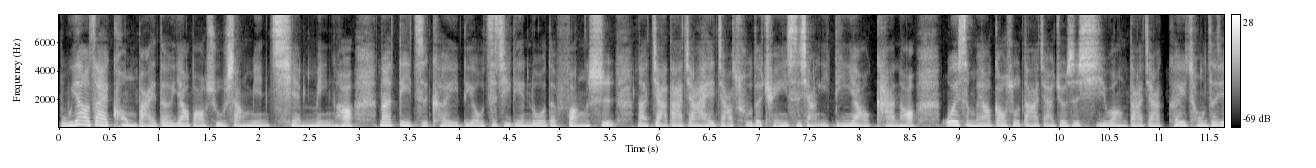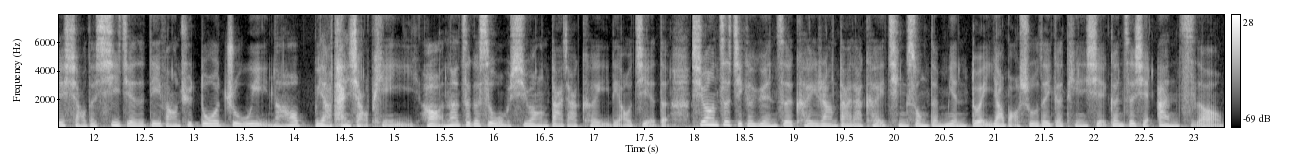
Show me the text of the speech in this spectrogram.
不要在空白的腰保书上面签名哈。那地址可以留自己联络的。方式，那加大加黑加粗的权益思想一定要看哈。为什么要告诉大家？就是希望大家可以从这些小的细节的地方去多注意，然后不要贪小便宜哈。那这个是我希望大家可以了解的。希望这几个原则可以让大家可以轻松的面对药保书的一个填写跟这些案子哦。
